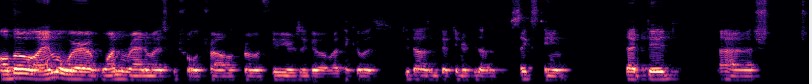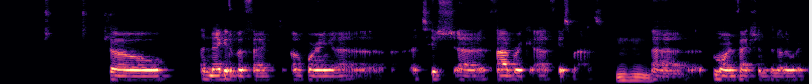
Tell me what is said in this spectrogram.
Although I am aware of one randomized controlled trial from a few years ago, I think it was 2015 or 2016, that did uh, show a negative effect of wearing a, a tissue uh, fabric uh, face mask. Mm-hmm. Uh, more infections, in other words.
